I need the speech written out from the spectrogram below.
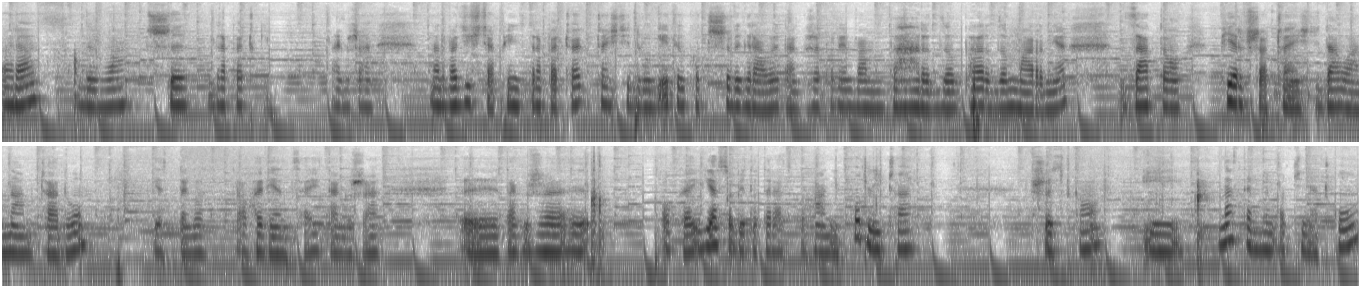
raz, dwa, trzy drapeczki. Także na 25 drapeczek części drugiej tylko 3 wygrały, także powiem Wam bardzo, bardzo marnie. Za to pierwsza część dała nam czadu. Jest tego trochę więcej, także yy, także yy, ok, ja sobie to teraz kochani podliczę wszystko i w następnym odcineczku,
